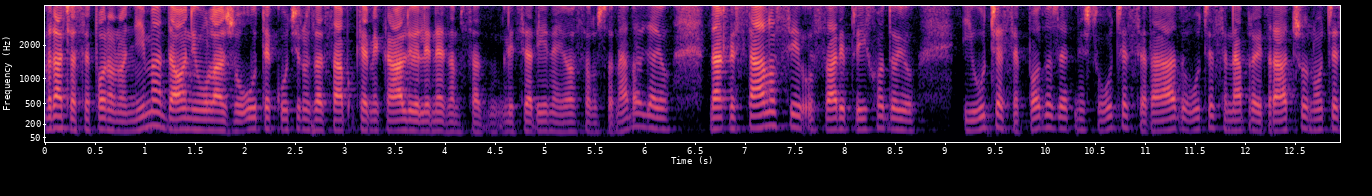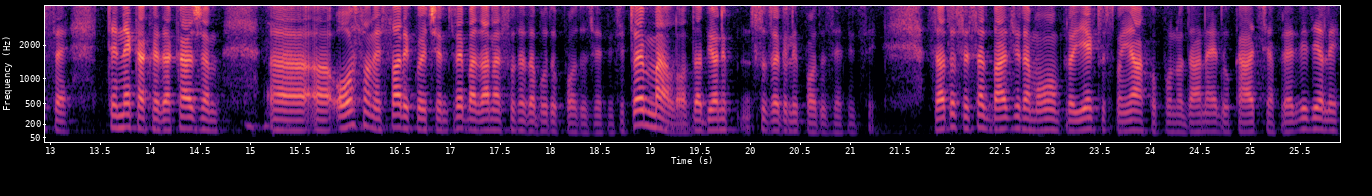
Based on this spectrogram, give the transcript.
vraća se ponovno njima da oni ulažu u tekućinu za kemikaliju ili ne znam sad glicerine i ostalo što nabavljaju. Dakle, stalno si u stvari prihoduju i uče se poduzetništvu, uče se radu, uče se napraviti račun, uče se te nekakve, da kažem, osnovne stvari koje će im treba danas sutra da budu poduzetnici. To je malo da bi oni sutra bili poduzetnici. Zato se sad baziramo u ovom projektu, smo jako puno dana edukacija predvidjeli,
